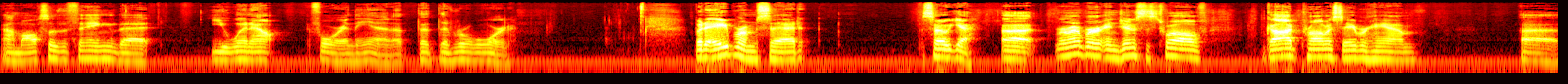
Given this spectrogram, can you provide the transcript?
I'm also the thing that you went out for in the end, the, the reward. But Abram said, so yeah, uh, remember in Genesis 12, God promised Abraham uh,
